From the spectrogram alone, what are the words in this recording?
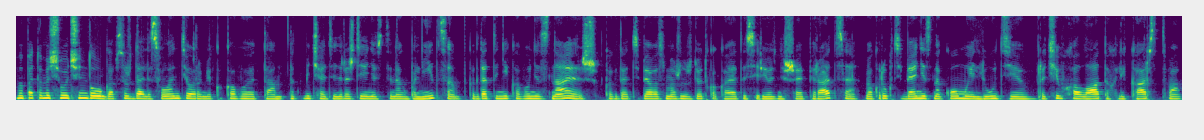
Мы потом еще очень долго обсуждали с волонтерами, каково это отмечать день рождения в стенах больницы, когда ты никого не знаешь, когда тебя, возможно, ждет какая-то серьезнейшая операция, вокруг тебя незнакомые люди, врачи в халатах, лекарства.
